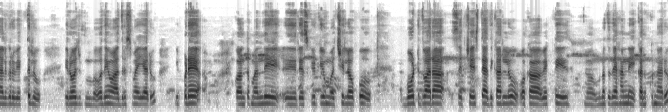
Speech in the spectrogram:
నలుగురు వ్యక్తులు ఈరోజు ఉదయం అదృశ్యమయ్యారు. ఇప్పుడే కొంతమంది రెస్క్యూ టీం వచ్చేలోపు బోట్ ద్వారా సెట్ చేస్తే అధికారులు ఒక వ్యక్తి మృతదేహాన్ని కనుక్కున్నారు.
